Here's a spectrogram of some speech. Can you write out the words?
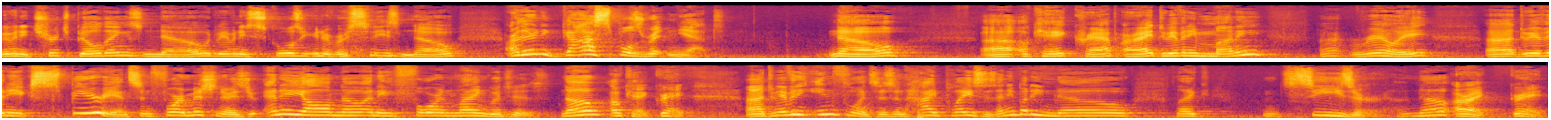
we have any church buildings? No. Do we have any schools or universities? No. Are there any gospels written yet? No. Uh, okay, crap. All right. Do we have any money? Not really. Uh, do we have any experience in foreign missionaries? Do any of y'all know any foreign languages? No? Okay, great. Uh, do we have any influences in high places? Anybody know, like, Caesar? No? All right, great.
